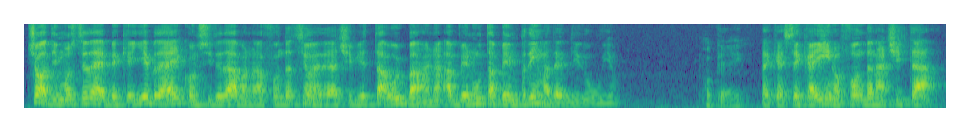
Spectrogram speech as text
ciò dimostrerebbe che gli ebrei consideravano la fondazione della civiltà urbana avvenuta ben prima del diluvio. Ok. Perché se Caino fonda una città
